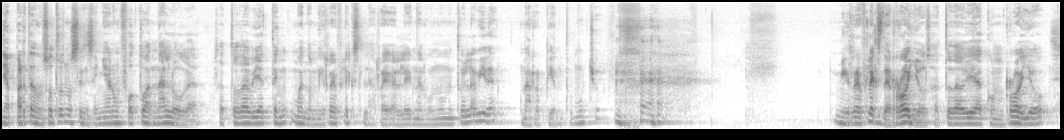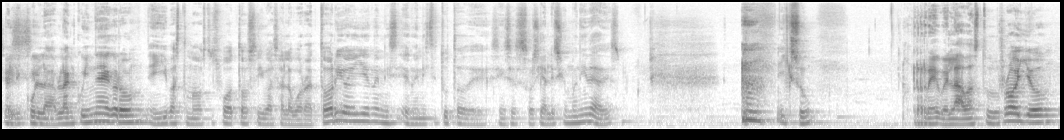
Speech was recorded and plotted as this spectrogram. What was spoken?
Y aparte, a nosotros nos enseñaron foto análoga. O sea, todavía tengo. Bueno, mi reflex la regalé en algún momento de la vida. Me arrepiento mucho. mi reflex de rollo, o sea, todavía con rollo, película blanco y negro, e ibas, tomabas tus fotos, ibas al laboratorio ahí en el, en el Instituto de Ciencias Sociales y Humanidades, IXU, revelabas tu rollo,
